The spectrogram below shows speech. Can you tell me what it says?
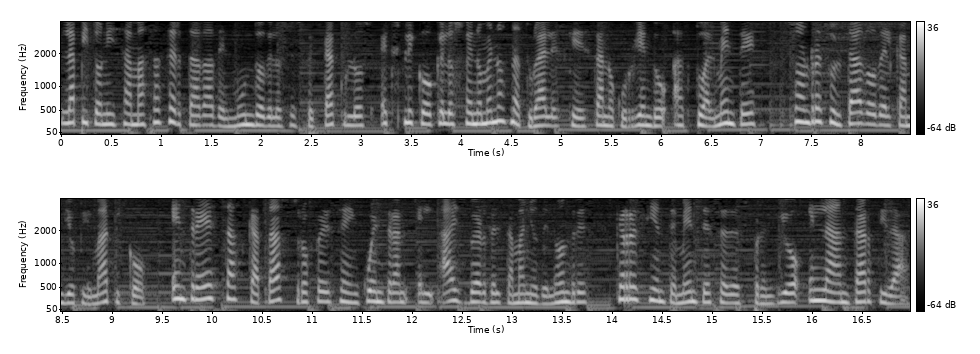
La pitonisa más acertada del mundo de los espectáculos explicó que los fenómenos naturales que están ocurriendo actualmente son resultado del cambio climático. Entre estas catástrofes se encuentran el iceberg del tamaño de Londres que recientemente se desprendió en la Antártida,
